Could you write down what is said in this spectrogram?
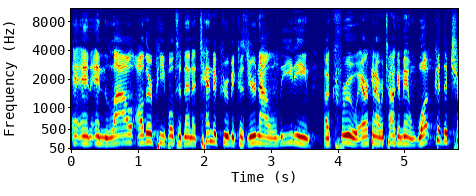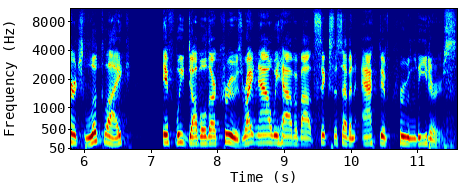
and, and allow other people to then attend a crew because you're now leading a crew. Eric and I were talking, man, what could the church look like if we doubled our crews? Right now, we have about six to seven active crew leaders.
